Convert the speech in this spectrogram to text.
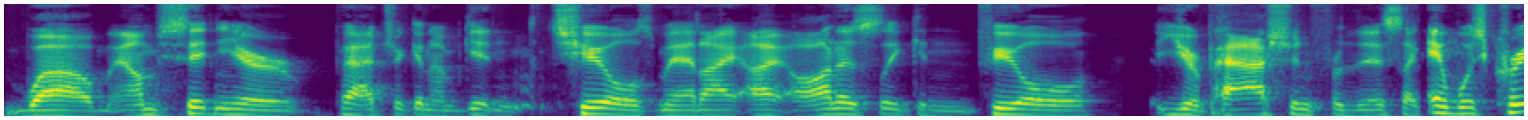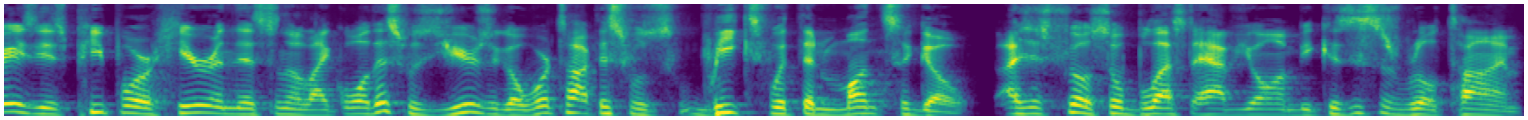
Wow, I'm sitting here, Patrick, and I'm getting chills, man. I, I honestly can feel your passion for this. Like, and what's crazy is people are hearing this and they're like, well, this was years ago. We're talking, this was weeks within months ago. I just feel so blessed to have you on because this is real time.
